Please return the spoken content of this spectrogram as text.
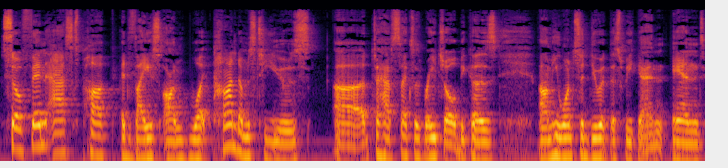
so Finn asks Puck advice on what condoms to use uh, to have sex with Rachel because um, he wants to do it this weekend, and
